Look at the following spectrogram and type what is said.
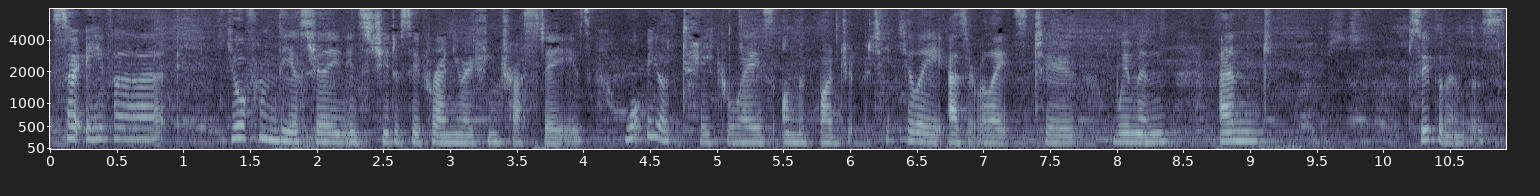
So, Eva, you're from the Australian Institute of Superannuation Trustees. What were your takeaways on the budget, particularly as it relates to women and super members?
